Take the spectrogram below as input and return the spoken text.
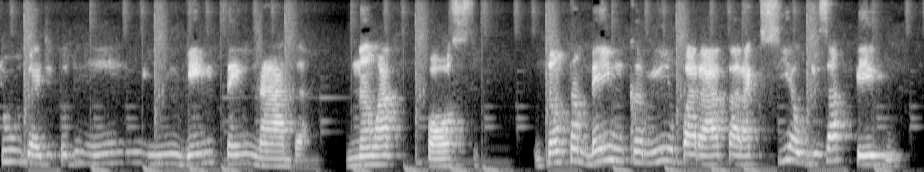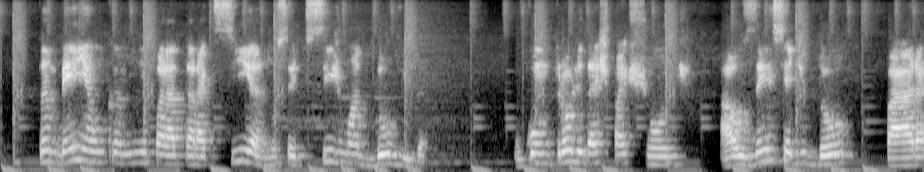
tudo é de todo mundo e ninguém tem nada. Não há posse. Então, também um caminho para a ataraxia é o desapego. Também é um caminho para a ataraxia, no ceticismo, a dúvida, o controle das paixões, a ausência de dor para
